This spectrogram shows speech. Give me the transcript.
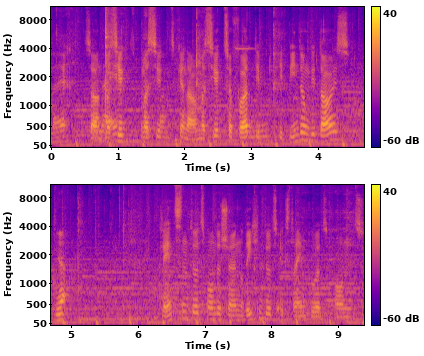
Leicht. so, und man sieht, man sieht, genau, man sieht sofort die, die Bindung, die da ist. Ja. Glänzen tut es wunderschön, riechen tut es extrem gut und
